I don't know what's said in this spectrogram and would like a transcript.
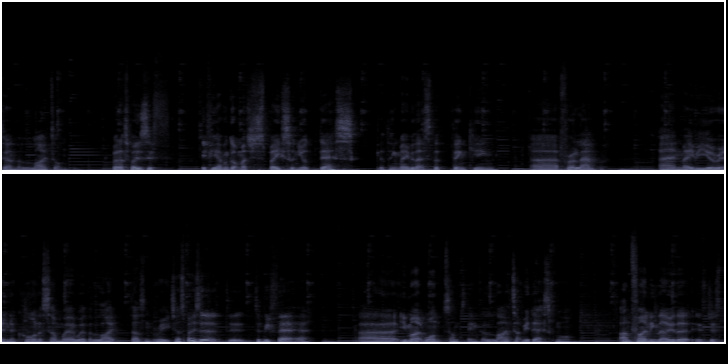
turn the light on. But I suppose if if you haven't got much space on your desk, I think maybe that's the thinking uh, for a lamp, and maybe you're in a corner somewhere where the light doesn't reach. I suppose uh, to, to be fair, uh, you might want something to light up your desk more. I'm finding though that it's just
